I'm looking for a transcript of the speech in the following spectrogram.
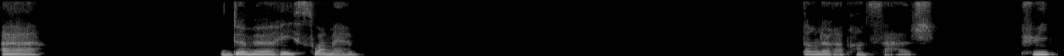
à demeurer soi-même dans leur apprentissage. Puis,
